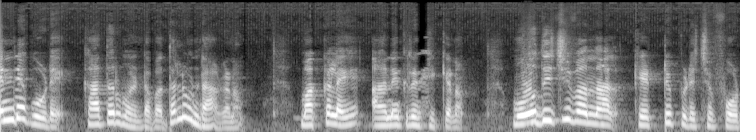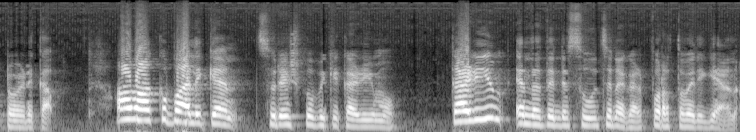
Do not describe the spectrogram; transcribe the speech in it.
എന്റെ കൂടെ കതിർ മണ്ഡപത്തിൽ ഉണ്ടാകണം. മക്കളെ അനുഗ്രഹിക്കണം. മോദിജി വന്നാൽ കെട്ടിപ്പിടിച്ച് ഫോട്ടോ എടുക്കാം. ആ വാക്ക് പാലിക്കാൻ സുരേഷ് ഗോപിക്ക് കഴിയുമോ? കഴിയും എന്നതിന്റെ സൂചനകൾ പുറത്തുവരികയാണ്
